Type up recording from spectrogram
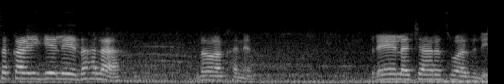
सकाळी गेले दहाला दवाखान्यात. त्रेला यायला चारच वाजले.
